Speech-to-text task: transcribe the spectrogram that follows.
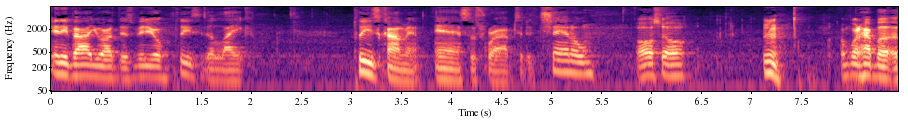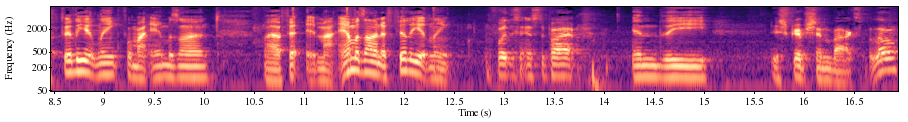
any value out of this video, please hit a like. Please comment and subscribe to the channel. Also, mm, I'm gonna have an affiliate link for my Amazon, my my Amazon affiliate link for this Instapot in the description box below.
